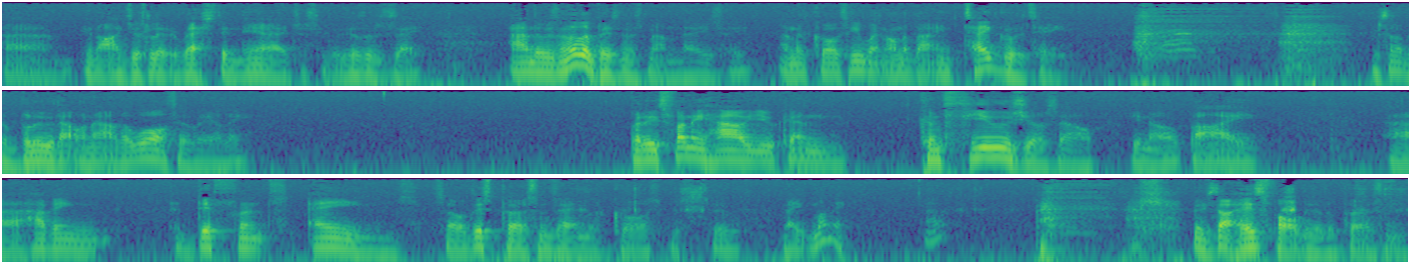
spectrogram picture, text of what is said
um, you know, I just let it rest in the air, just what the others would say. And there was another businessman there, you see, and of course he went on about integrity. we sort of blew that one out of the water, really. But it's funny how you can confuse yourself, you know, by uh, having different aims. So this person's aim, of course, was to make money. it's not his fault the other person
